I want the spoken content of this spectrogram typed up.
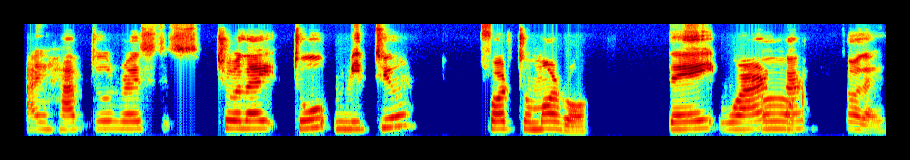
I have to rest today to meet you for tomorrow. They were Oh. today.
